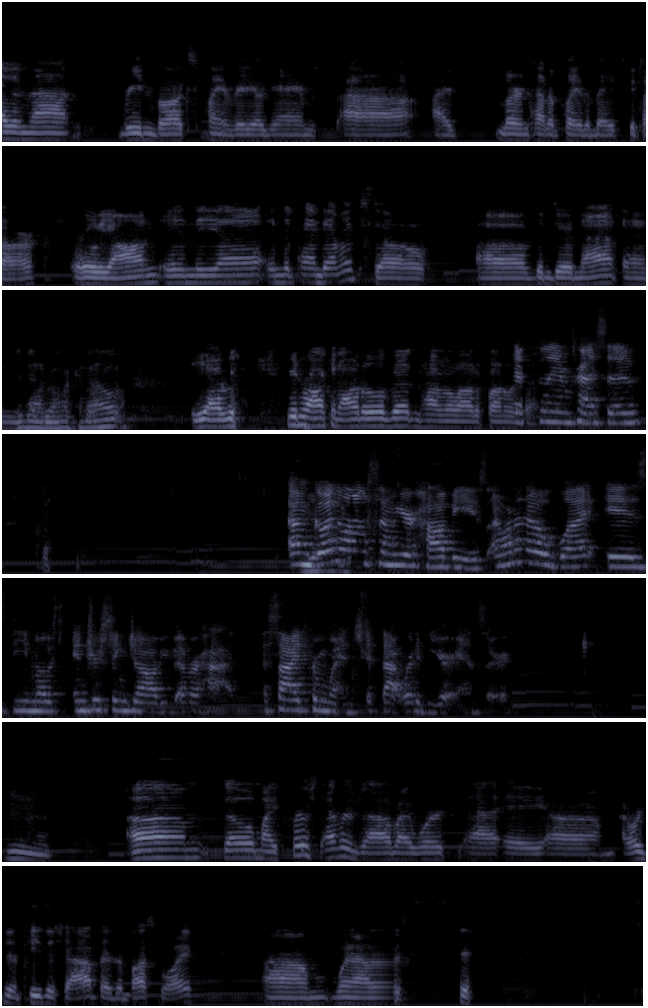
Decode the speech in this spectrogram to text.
Other than that, reading books, playing video games. Uh, I learned how to play the bass guitar early on in the uh, in the pandemic, so uh, I've been doing that and You've been and- rocking out. Yeah, I've been rocking out a little bit and having a lot of fun with it. Definitely impressive. Um, Yeah. going along with some of your hobbies, I want to know what is the most interesting job you've ever had, aside from winch, if that were to be your answer. Hmm. Um, so my first ever job, I worked at a um, I worked at a pizza shop as a busboy um, when I was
